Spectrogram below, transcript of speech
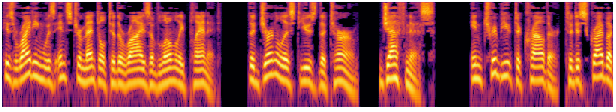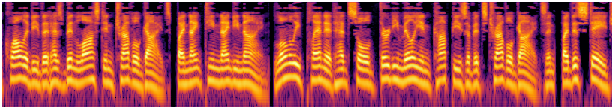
His writing was instrumental to the rise of Lonely Planet. The journalist used the term, Jeffness in tribute to Crowther, to describe a quality that has been lost in travel guides, by 1999, Lonely Planet had sold 30 million copies of its travel guides and, by this stage,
